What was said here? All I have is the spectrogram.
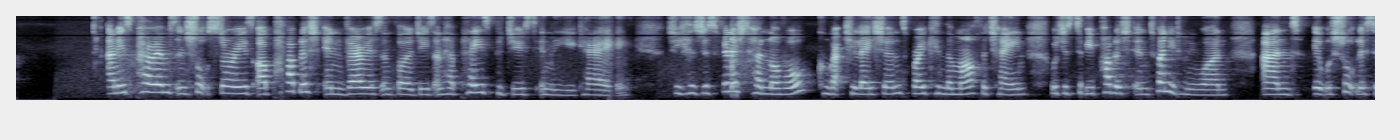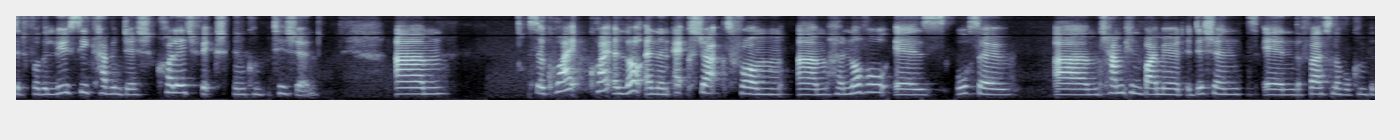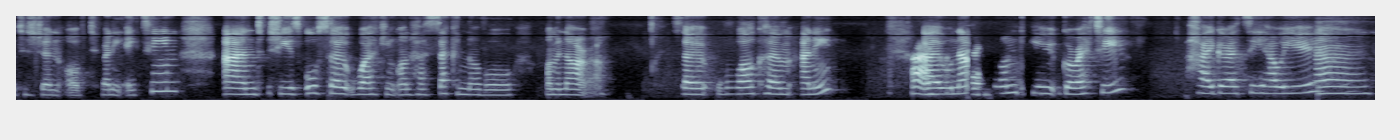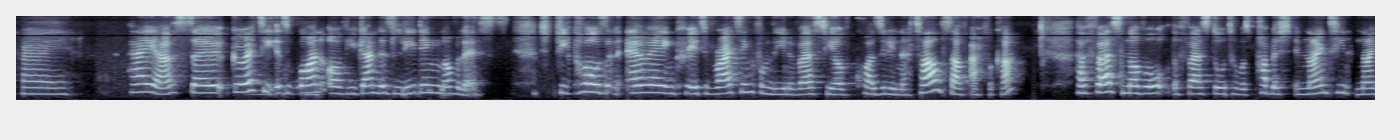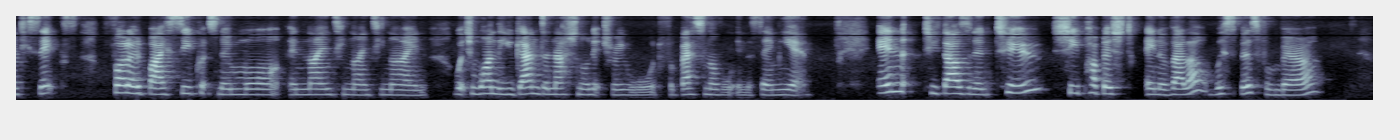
Anni's poems and short stories are published in various anthologies and her plays produced in the UK. She has just finished her novel, congratulations, Breaking the Maafa Chain, which is to be published in 2021, and it was shortlisted for the Lucy Cavendish College Fiction Competition. Um, so quite quite a lot, and an extract from um, her novel is also um, championed by Myriad Editions in the first novel competition of 2018. And she is also working on her second novel, Ominara. So, welcome, Anni. Hi. I will now go on to Goretti. Hi, Goretti, how are you? Hi. Hi. Hiya. So, Goretti is one of Uganda's leading novelists. She holds an MA in creative writing from the University of KwaZulu Natal, South Africa. Her first novel, The First Daughter, was published in 1996, followed by Secrets No More in 1999, which won the Uganda National Literary Award for Best Novel in the same year. In 2002, she published a novella, Whispers from Vera.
